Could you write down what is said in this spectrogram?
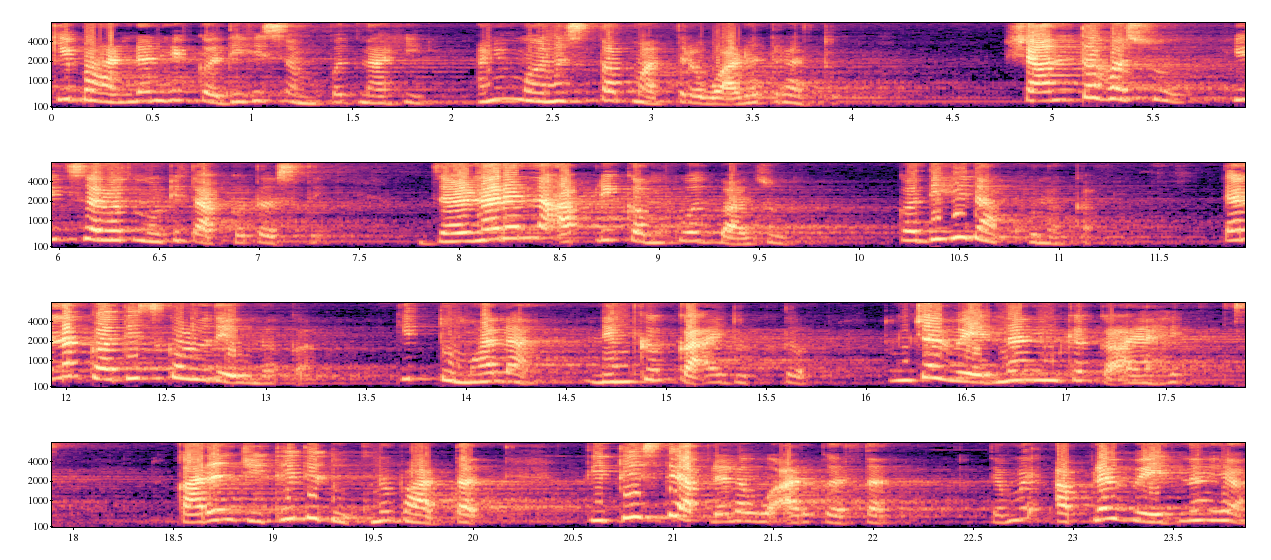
की भांडण हे कधीही संपत नाही आणि मनस्ताप मात्र वाढत राहतो. शांत हसू हीच सर्वात मोठी ताकद असते. जळणाऱ्यांना आपली कमकुवत बाजू कधीही दाखवू नका. त्यांना कधीच कळू देऊ नका की तुम्हाला नेमकं काय दुखतं तुमच्या वेदना नेमक्या काय आहेत. कारण जिथे ते दुखणं पाहतात तिथेच ते आपल्याला वार करतात. त्यामुळे आपल्या वेदना ह्या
